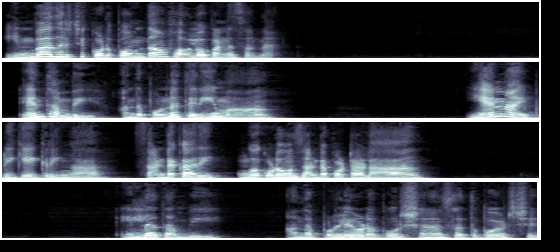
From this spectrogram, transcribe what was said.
இன்ப அதிர்ச்சி கொடுப்போம் தான் ஃபாலோ பண்ண சொன்னேன். ஏன் தம்பி அந்த பொண்ணு தெரியுமா? ஏன் நான் இப்படி கேட்குறீங்க சண்டைக்காரி உங்க கூடவும் சண்டை போட்டாளா? இல்லை தம்பி அந்த பிள்ளையோட புருஷன் செத்து போயிடுச்சு.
